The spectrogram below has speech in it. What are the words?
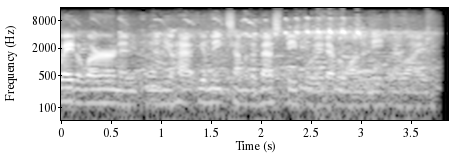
way to learn, and, and you'll have you'll meet some of the best people you'd ever want to meet in your life.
